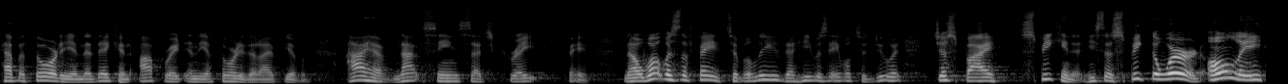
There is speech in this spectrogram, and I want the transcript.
have authority and that they can operate in the authority that I've given. I have not seen such great faith. Now, what was the faith? To believe that he was able to do it just by speaking it. He says, Speak the word only,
